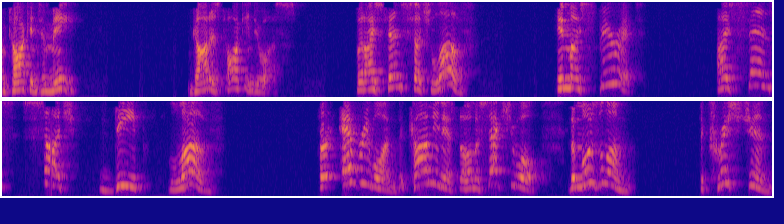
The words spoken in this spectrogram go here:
I'm talking to me. God is talking to us. But I sense such love in my spirit. I sense such deep love for everyone, the communist, the homosexual, the Muslim, the Christian.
